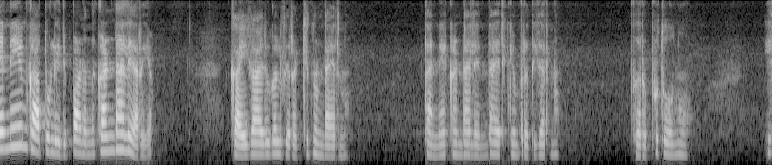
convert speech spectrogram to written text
എന്നെയും കാത്തുള്ള ഇരിപ്പാണെന്ന് കണ്ടാലേ അറിയാം. കൈകാലുകൾ വിറയ്ക്കുന്നുണ്ടായിരുന്നു. തന്നെ കണ്ടാൽ എന്തായിരിക്കും പ്രതികരണം? വെറുപ്പ് തോന്നുമോ ഈ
